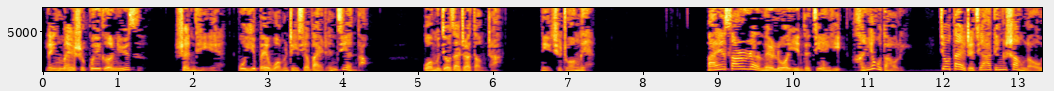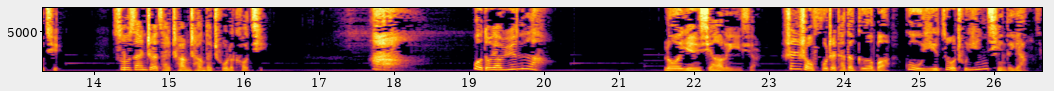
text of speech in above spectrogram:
灵妹是闺阁女子，身体不宜被我们这些外人见到，我们就在这等着，你去装殓。”白三儿认为罗隐的建议很有道理，就带着家丁上楼去。苏三这才长长的出了口气：“啊，我都要晕了。”罗隐笑了一下，伸手扶着他的胳膊，故意做出殷勤的样子：“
